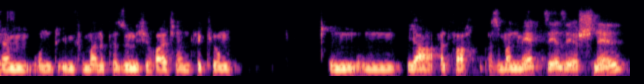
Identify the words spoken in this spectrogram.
ähm, und eben für meine persönliche Weiterentwicklung, um, um ja einfach, also man merkt sehr, sehr schnell,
